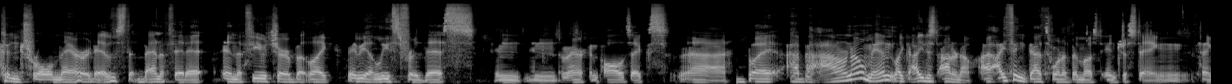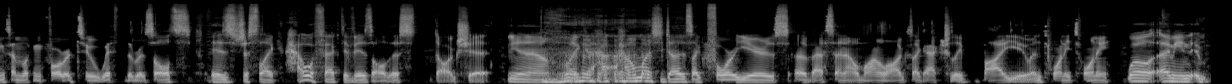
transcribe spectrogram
control narratives that benefit it in the future, but like maybe at least for this in, in American politics. Uh, but I, I don't know, man. Like, I just I don't know. I, I think that's one of the most interesting things I'm looking forward to with the results is just like how effective is all this dog shit? You know, like how, how much does like four years of SNL monologues like actually buy you in 2020? Well, I mean,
